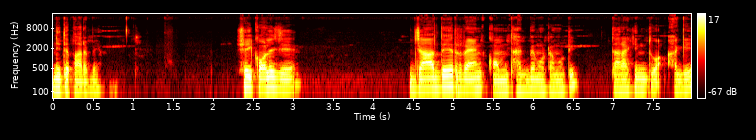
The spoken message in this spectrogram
নিতে পারবে? সেই কলেজে যাদের র্যাঙ্ক কম থাকবে মোটামুটি, তারা কিন্তু আগে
